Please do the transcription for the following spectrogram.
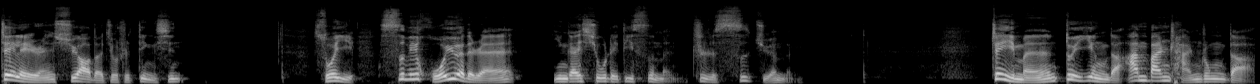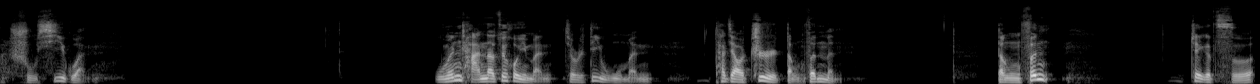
这类人需要的就是定心。所以，思维活跃的人应该修这第四门治思觉门。这一门对应的安般禅中的数息观。五门禅的最后一门就是第五门。它叫治等分门。等分这个词，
